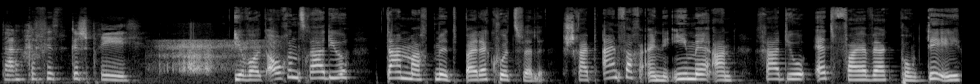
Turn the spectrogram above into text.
Danke fürs Gespräch. Ihr wollt auch ins Radio? Dann macht mit bei der Kurzwelle. Schreibt einfach eine E-Mail an radio@feuerwerk.de.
